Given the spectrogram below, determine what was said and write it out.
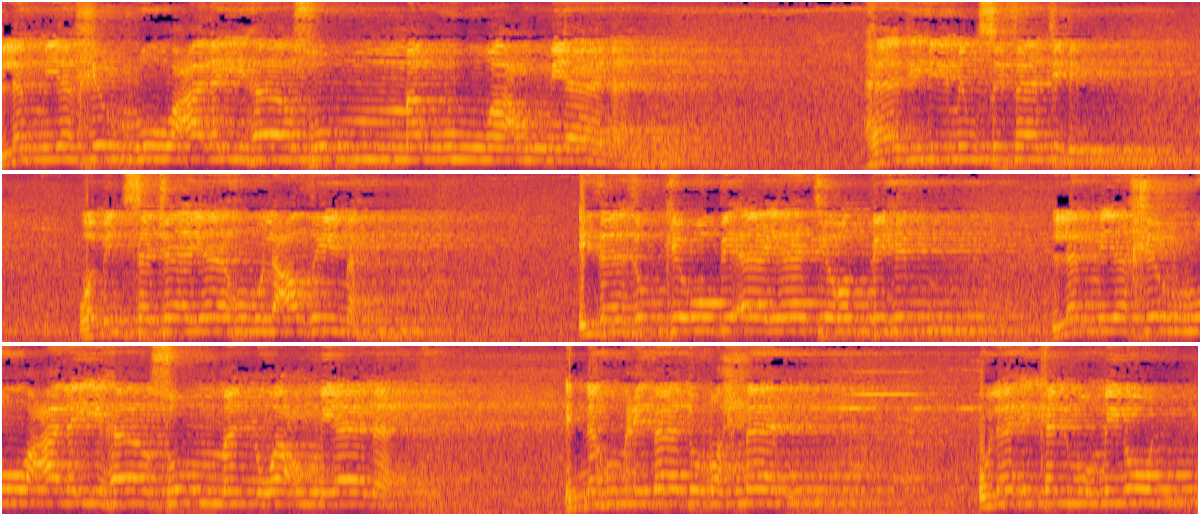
لم يخروا عليها صما وعميانا. هذه من صفاتهم ومن سجاياهم العظيمة. إذا ذكروا بآيات ربهم لم يخروا عليها صما وعميانا. إنهم عباد الرحمن. أولئك المؤمنون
